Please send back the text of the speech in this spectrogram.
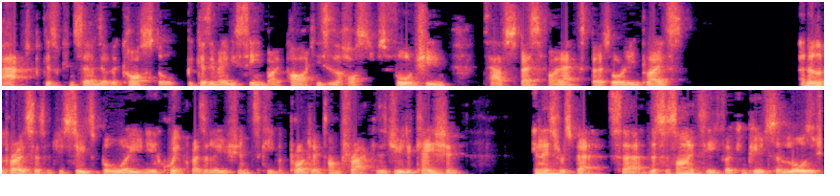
perhaps because of concerns over cost or because it may be seen by parties as a host's fortune to have specified experts already in place. Another process which is suitable where you need a quick resolution to keep a project on track is adjudication. In this respect, uh, the Society for Computers and Law's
